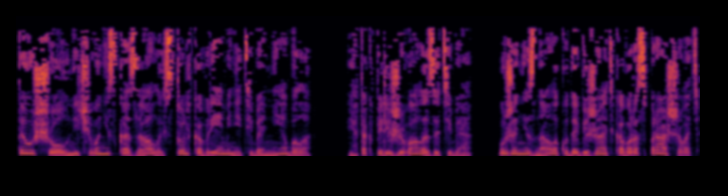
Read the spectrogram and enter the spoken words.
Ты ушел, ничего не сказал, и столько времени тебя не было. Я так переживала за тебя, уже не знала, куда бежать, кого расспрашивать.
